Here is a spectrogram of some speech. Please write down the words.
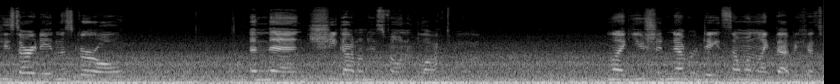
He started dating this girl, and then she got on his phone and blocked me. Like, you should never date someone like that because,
